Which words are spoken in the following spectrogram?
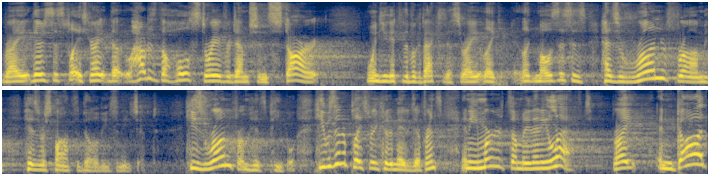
right? There's this place, right? How does the whole story of redemption start when you get to the book of Exodus, right? Like, like Moses is, has run from his responsibilities in Egypt. He's run from his people. He was in a place where he could have made a difference, and he murdered somebody, and then he left, right? And God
